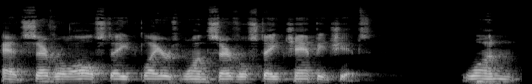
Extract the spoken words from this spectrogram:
had several All State players, won several state championships, won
